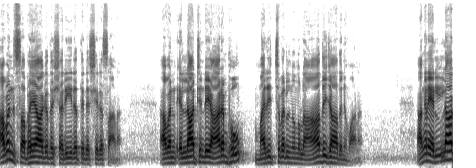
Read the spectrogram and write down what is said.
അവൻ സഭയാകുന്ന ശരീരത്തിന്റെ ശിരസാണ് അവൻ എല്ലാറ്റിന്റെ ആരംഭവും മരിച്ചവരിൽ നിന്നുള്ള ആദിജാതനുമാണ്. അങ്ങനെ എല്ലാ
